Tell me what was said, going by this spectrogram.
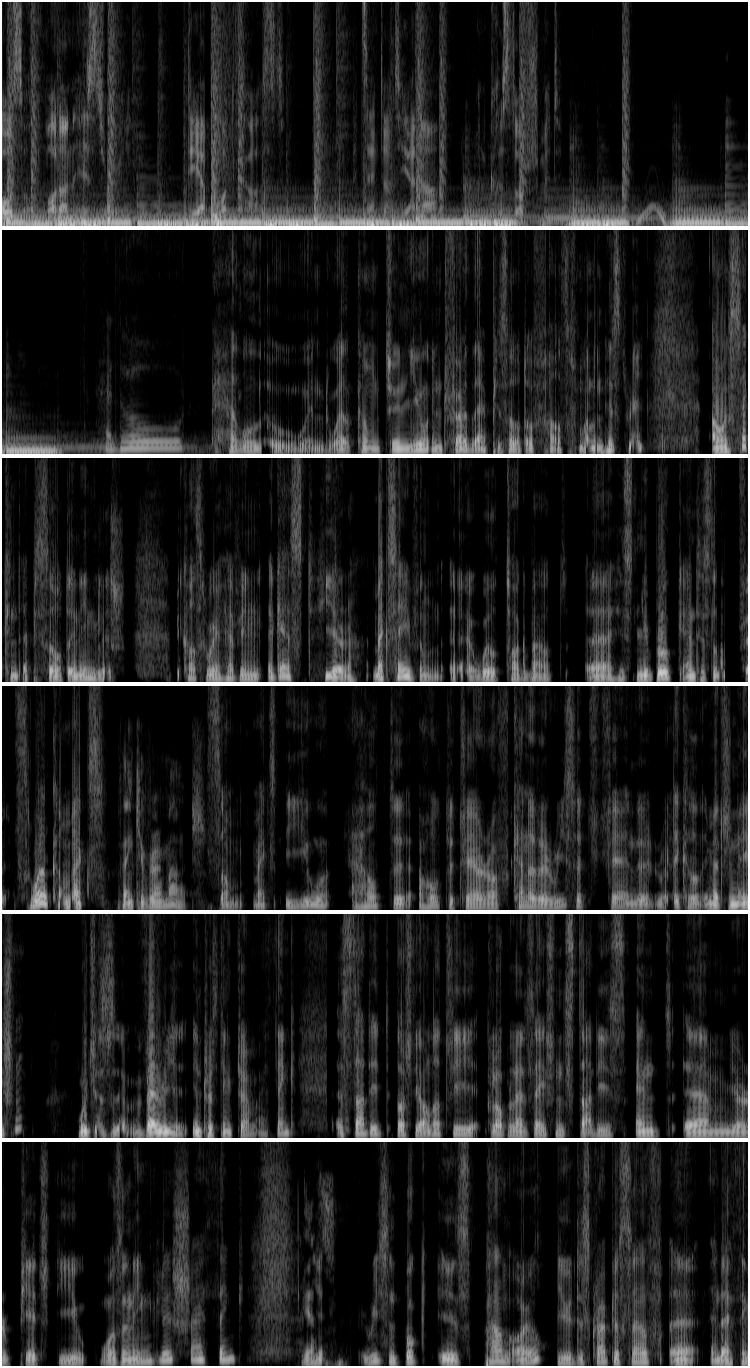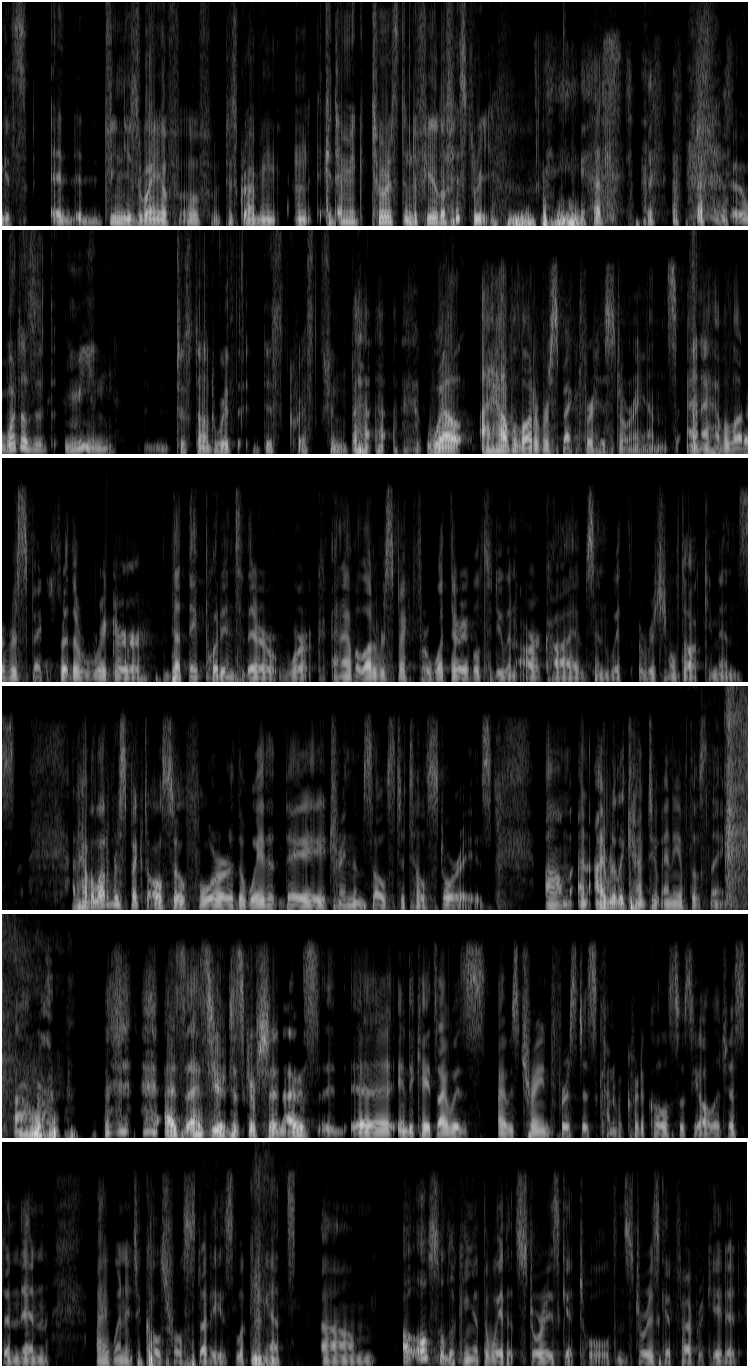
House of Modern History, der Podcast mit Senta Terna und Christoph Schmidt. Hello. Hello and welcome to a new and further episode of House of Modern History. Our second episode in English, because we're having a guest here. Max Haiven uh, will talk about uh, his new book and his life. Welcome, Max. Thank you very much. So, Max, you held the, hold the chair of Canada Research Chair in the Radical Imagination which is a very interesting term, I think. Studied sociology, globalization studies, and um, your PhD was in English, I think. Yes. Your recent book is Palm Oil. You describe yourself, uh, and I think it's a genius way of, of describing an academic tourist in the field of history. yes. Uh, what does it mean? To start with this question? well, I have a lot of respect for historians, and I have a lot of respect for the rigor that they put into their work, and I have a lot of respect for what they're able to do in archives and with original documents. And I have a lot of respect also for the way that they train themselves to tell stories. Um, and I really can't do any of those things. Um, as as your description I was uh, indicates, I was I was trained first as kind of a critical sociologist, and then I went into cultural studies, looking mm-hmm. at um, also looking at the way that stories get told and stories get fabricated.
